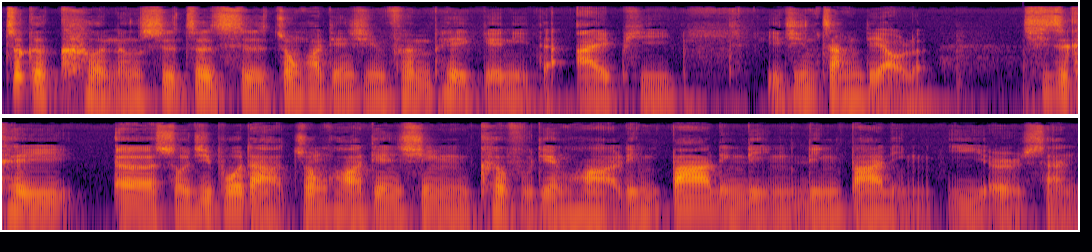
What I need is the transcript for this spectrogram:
这个可能是这次中华电信分配给你的 IP 已经脏掉了。其实可以，呃，手机拨打中华电信客服电话零八零零零八零一二三，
